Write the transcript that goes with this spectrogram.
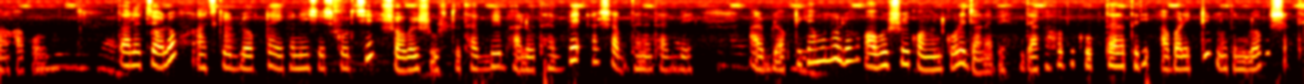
মাখা করব। তাহলে চলো, আজকের ব্লগটা এখানেই শেষ করছি। সবাই সুস্থ থাকবে, ভালো থাকবে আর সাবধানে থাকবে। আর ব্লগটি কেমন হলো অবশ্যই কমেন্ট করে জানাবে। দেখা হবে খুব তাড়াতাড়ি আবার একটি নতুন ব্লগের সাথে।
